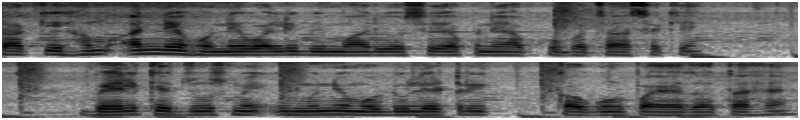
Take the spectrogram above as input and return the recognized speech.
ताकि हम अन्य होने वाली बीमारियों से अपने आप को बचा सकें। बेल के जूस में इम्यूनोमोडुलेटरी का गुण पाया जाता है,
